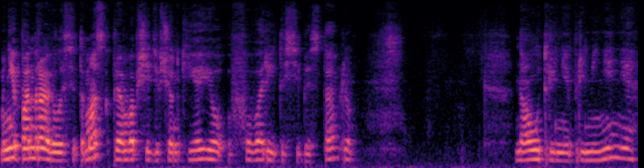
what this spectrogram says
Мне понравилась эта маска, прям вообще, девчонки, я ее в фавориты себе ставлю. На утреннее применение.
